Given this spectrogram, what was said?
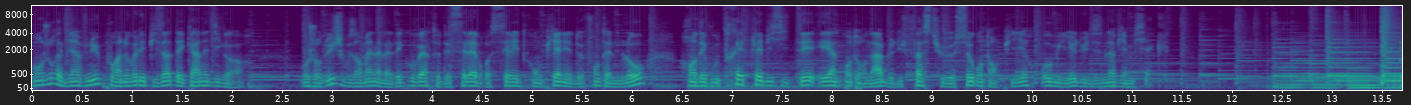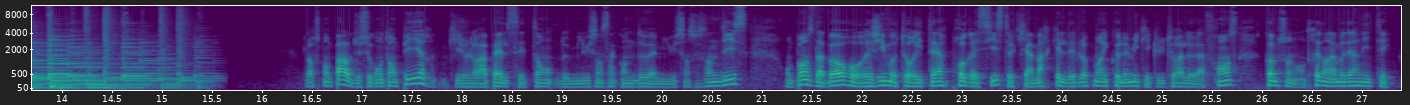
Bonjour et bienvenue pour un nouvel épisode des Carnets d'Igor. Aujourd'hui, je vous emmène à la découverte des célèbres séries de Compiègne et de Fontainebleau, rendez-vous très plébiscité et incontournable du fastueux Second Empire au milieu du 19e siècle. Lorsqu'on parle du Second Empire, qui je le rappelle s'étend de 1852 à 1870, on pense d'abord au régime autoritaire progressiste qui a marqué le développement économique et culturel de la France comme son entrée dans la modernité.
